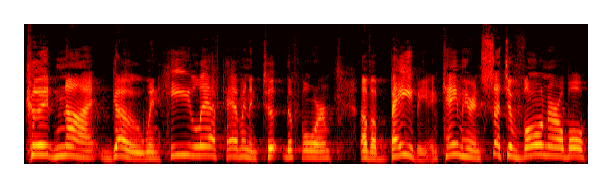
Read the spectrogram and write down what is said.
could not go when he left heaven and took the form of a baby and came here in such a vulnerable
